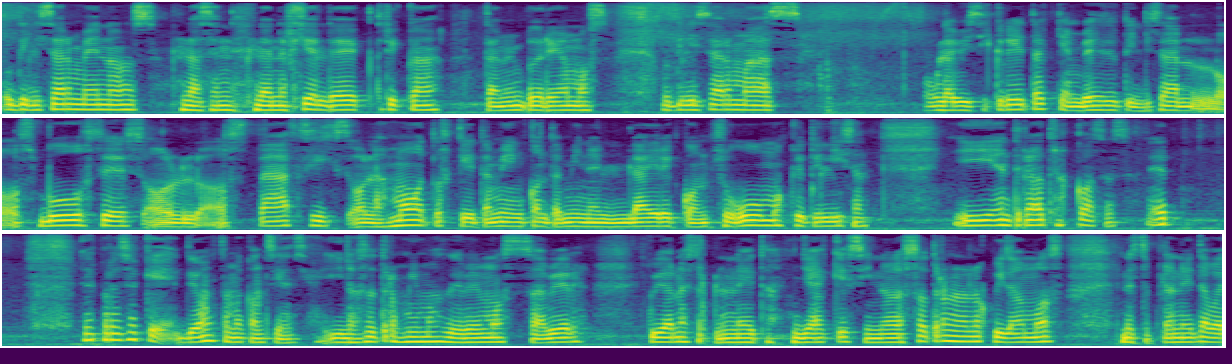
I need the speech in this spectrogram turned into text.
utilizar menos la, la energía eléctrica. También podríamos utilizar más la bicicleta que en vez de utilizar los buses o los taxis o las motos que también contaminan el aire con su humo que utilizan y entre otras cosas. Es por eso que debemos tomar conciencia y nosotros mismos debemos saber cuidar nuestro planeta, ya que si nosotros no lo cuidamos, nuestro planeta va,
